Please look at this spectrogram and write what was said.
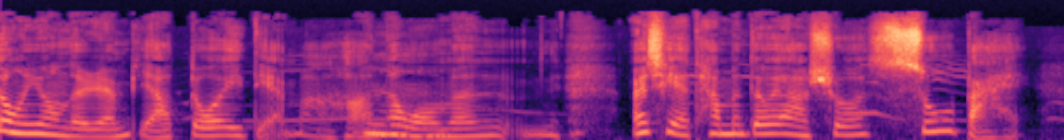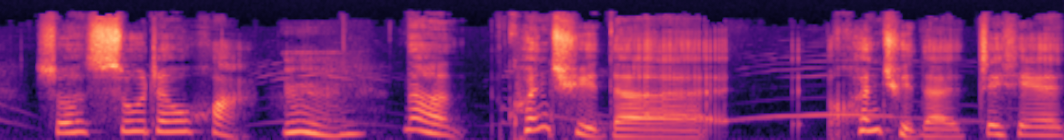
动用的人比较多一点嘛，哈，那我们，而且他们都要说苏白，说苏州话，嗯，那昆曲的昆曲的这些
